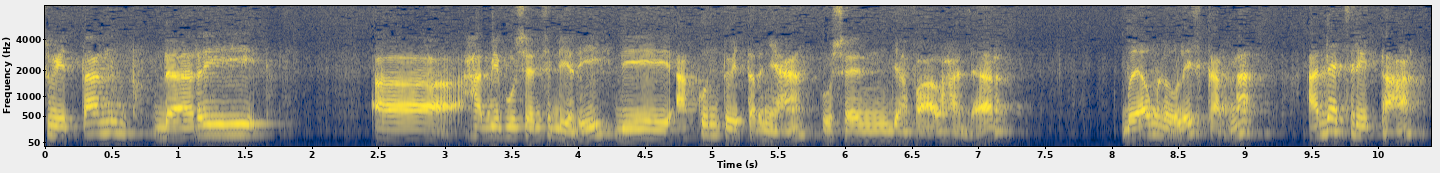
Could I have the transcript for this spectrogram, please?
tweetan dari uh, Habib Hussein sendiri di akun Twitternya Hussein Jaffa Al Hadar. Beliau menulis karena ada cerita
